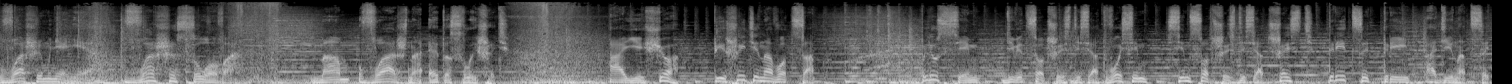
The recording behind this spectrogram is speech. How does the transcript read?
Ваше мнение. Ваше слово. Нам важно это слышать. А еще пишите на WhatsApp. Плюс 7 968 766 33 11.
